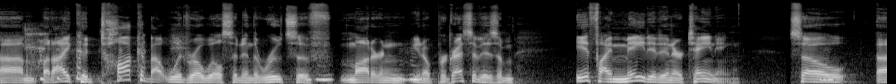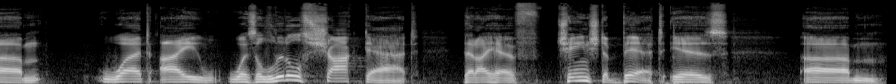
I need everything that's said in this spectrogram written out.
Um, but I could talk about Woodrow Wilson and the roots of modern, you know, progressivism if I made it entertaining. So, um, what I was a little shocked at that I have changed a bit is, um,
